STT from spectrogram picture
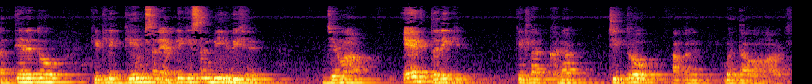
અત્યારે તો કેટલીક ગેમ્સ અને એપ્લિકેશન બી એવી છે જેમાં એડ તરીકે કેટલાક ખરાબ ચિત્રો આપણને બતાવવામાં આવે છે.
